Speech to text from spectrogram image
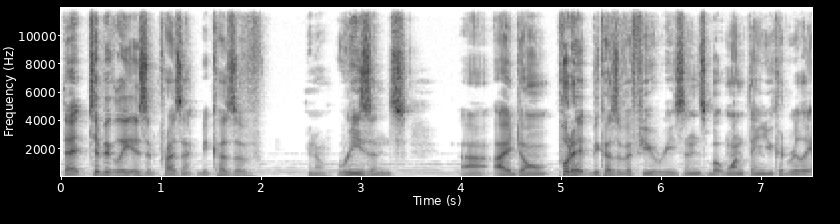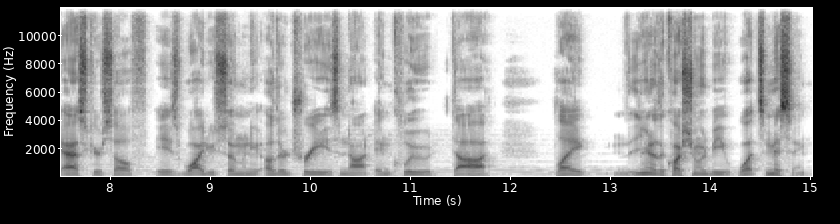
that typically isn't present because of, you know, reasons. Uh, I don't put it because of a few reasons, but one thing you could really ask yourself is why do so many other trees not include Da'at? Like, you know, the question would be what's missing?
